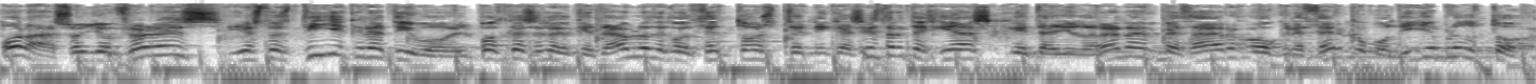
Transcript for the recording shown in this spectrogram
Hola, soy John Flores y esto es DJ Creativo, el podcast en el que te hablo de conceptos, técnicas y estrategias que te ayudarán a empezar o crecer como DJ productor.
